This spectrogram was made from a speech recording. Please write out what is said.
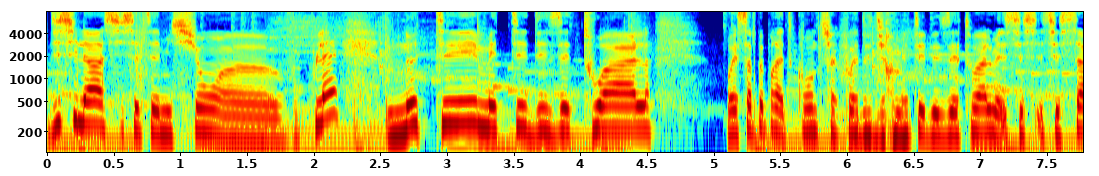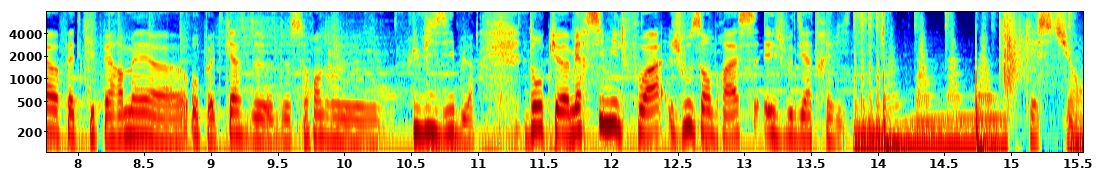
D'ici là, si cette émission euh, vous plaît, notez, mettez des étoiles. Ouais, ça peut paraître con chaque fois de dire mettez des étoiles, mais c'est ça au fait qui permet euh, au podcast de, se rendre plus visible. Donc euh, merci mille fois, je vous embrasse et je vous dis à très vite. Question.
